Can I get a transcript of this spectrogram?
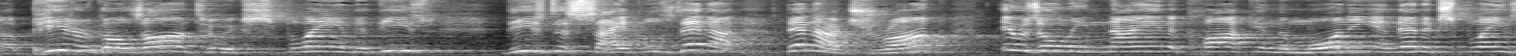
uh, Peter goes on to explain that these these disciples, they're not, they're not drunk. It was only nine o'clock in the morning, and then explains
